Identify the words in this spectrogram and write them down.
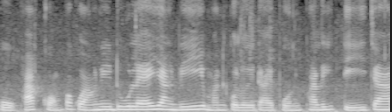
ปลูกพักของปะกวางนี่ดูแลอย่างดี มันก็เลยได้ผลผลิตดีจ้า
